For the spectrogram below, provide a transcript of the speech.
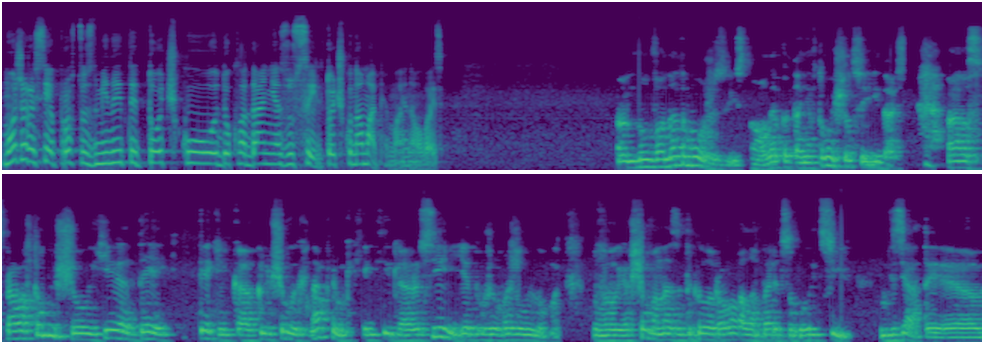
може Росія просто змінити точку докладання зусиль, точку на мапі маю на увазі? Ну вона не може, звісно, але питання в тому, що це їй дасть. А Справа в тому, що є деякі декілька ключових напрямків, які для Росії є дуже важливими. Якщо вона задекларувала перед собою ціль взяти е,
